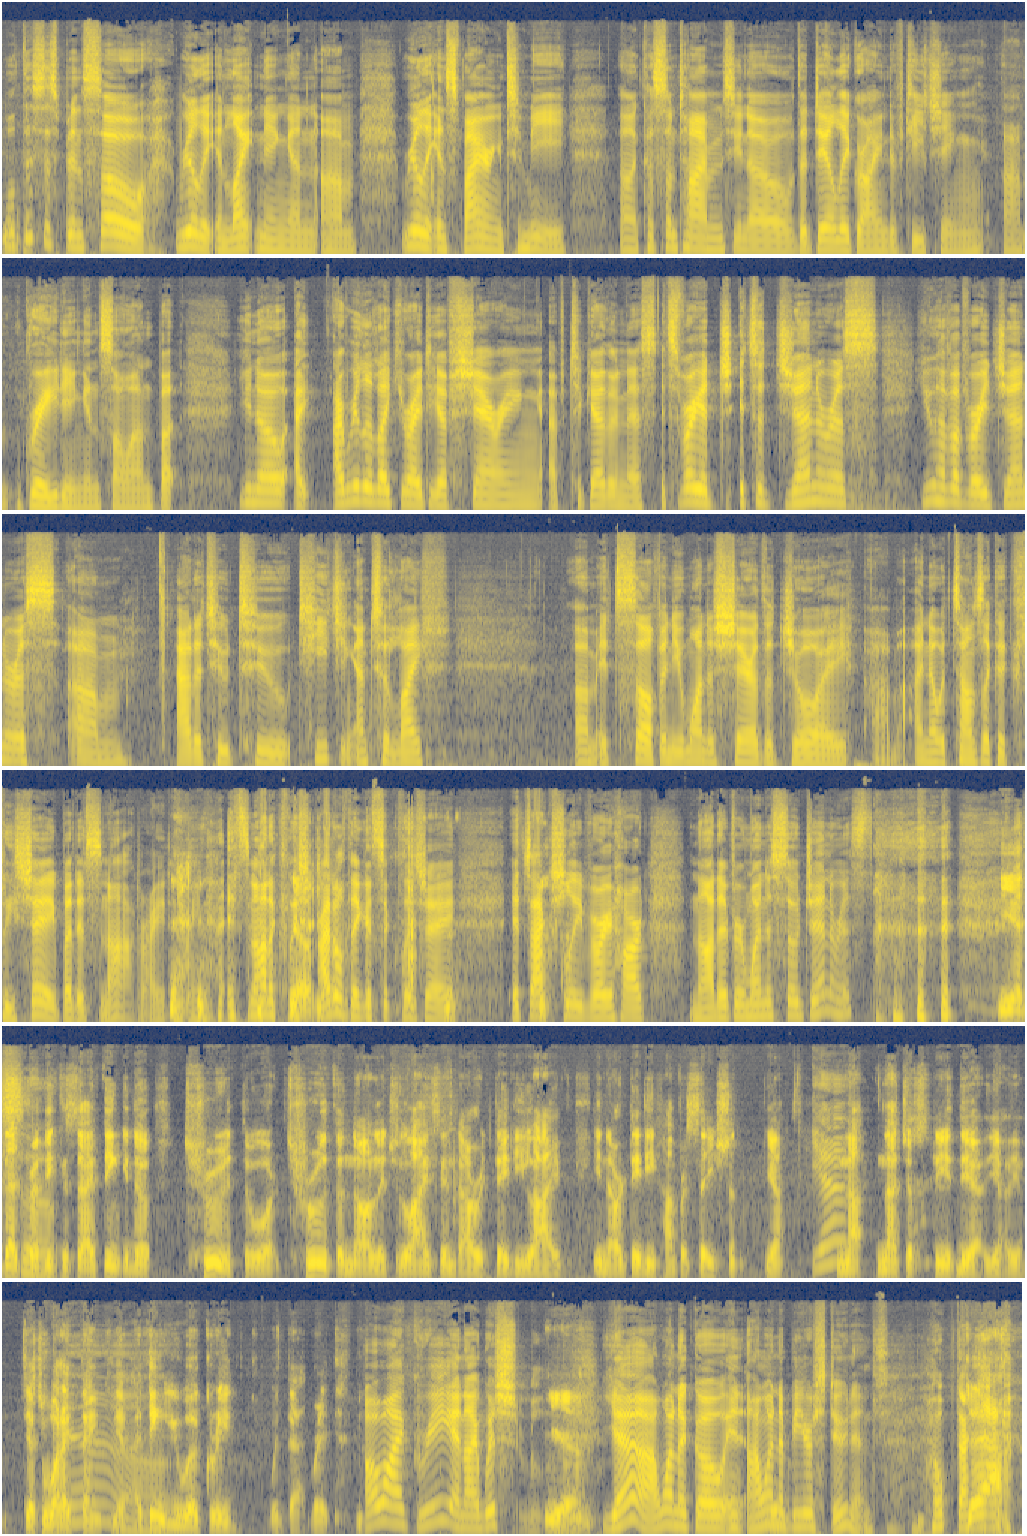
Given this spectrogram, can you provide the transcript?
Well, this has been so really enlightening and um, really inspiring to me because uh, sometimes, you know, the daily grind of teaching, um, grading, and so on. But, you know, I, I really like your idea of sharing, of togetherness. It's very, it's a generous, you have a very generous um, attitude to teaching and to life um, itself and you want to share the joy. Um, I know it sounds like a cliche, but it's not, right? I mean, it's not a cliche. no, no, I don't think it's a cliche. It's actually very hard. Not everyone is so generous. yeah, that's so, right. Because I think you know, truth or truth and knowledge lies in our daily life, in our daily conversation. Yeah. Yeah. Not not just the yeah yeah yeah. That's what yeah. I think. Yeah, I think you agree with that, right? Oh, I agree, and I wish. Yeah. Yeah, I want to go in. I want to yeah. be your student. Hope that. Yeah.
